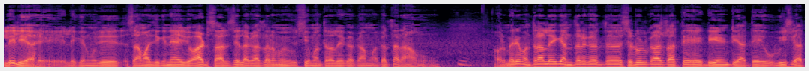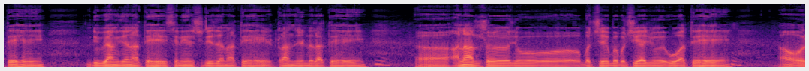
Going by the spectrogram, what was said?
ले लिया है लेकिन मुझे सामाजिक न्याय जो आठ साल से लगातार मैं उसी मंत्रालय का काम करता रहा हूँ। और मेरे मंत्रालय के अंतर्गत शेड्यूल कास्ट आते हैं डीएनटी आते हैं ओबीसी आते हैं दिव्यांगजन आते हैं सीनियर सिटीजन आते हैं ट्रांसजेंडर आते हैं अनाथ जो बच्चे बच्चिया जो है वो आते हैं। और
